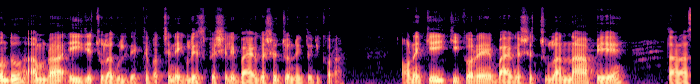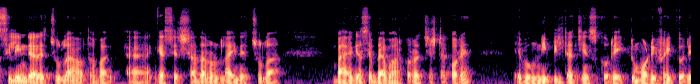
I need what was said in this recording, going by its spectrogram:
বন্ধু, আমরা এই যে চুলাগুলি দেখতে পাচ্ছেন, এগুলো স্পেশালি বায়োগ্যাসের জন্যই তৈরি করা। অনেকেই কি করে বায়োগ্যাসের চুলা না পেয়ে তারা সিলিন্ডারের চুলা অথবা গ্যাসের সাধারণ লাইনের চুলা বায়োগ্যাসে ব্যবহার করার চেষ্টা করে এবং নিপিলটা চেঞ্জ করে, একটু মডিফাই করে,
